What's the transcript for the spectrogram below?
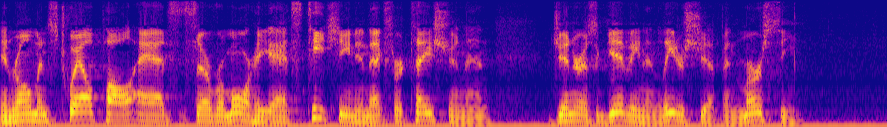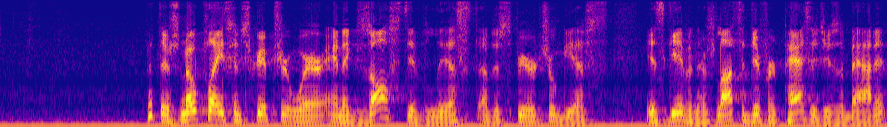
In Romans 12, Paul adds several more. He adds teaching and exhortation and generous giving and leadership and mercy. But there's no place in Scripture where an exhaustive list of the spiritual gifts is given. There's lots of different passages about it.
